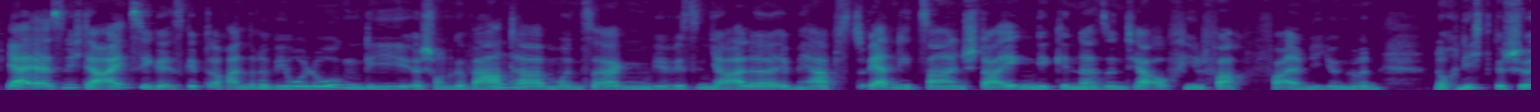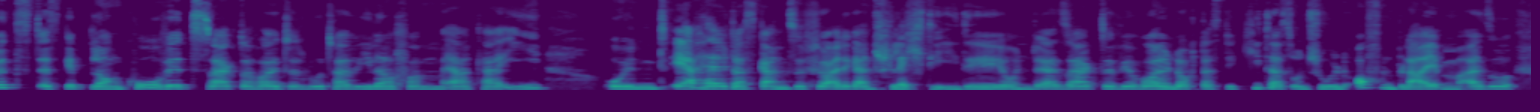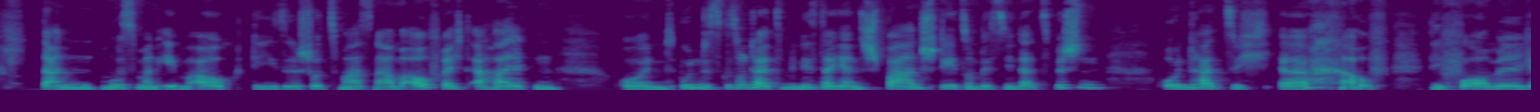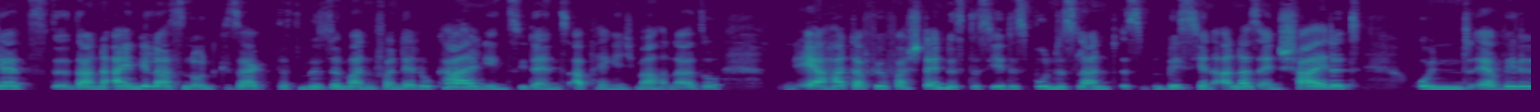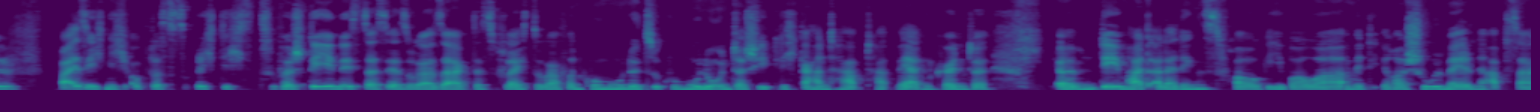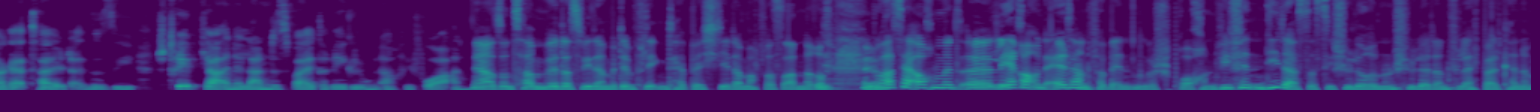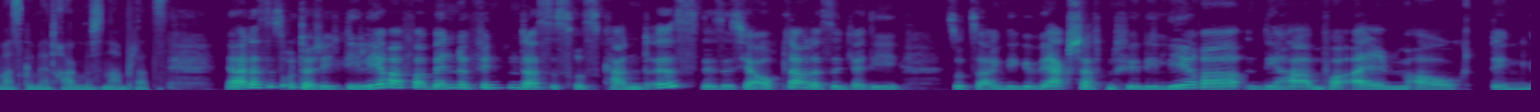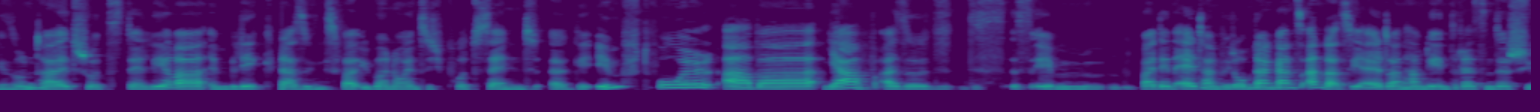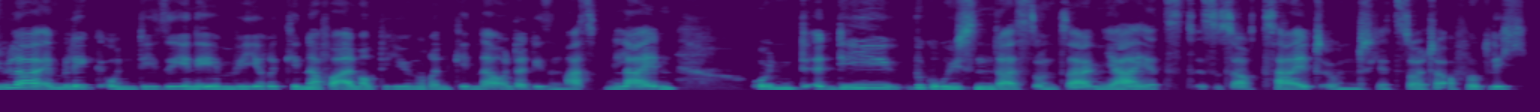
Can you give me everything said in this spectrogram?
Ja, er ist nicht der Einzige. Es gibt auch andere Virologen, die äh, schon gewarnt haben und sagen, wir wissen ja alle, im Herbst werden die Zahlen steigen. Die Kinder sind ja auch vielfach, vor allem die Jüngeren, noch nicht geschützt. Es gibt Long-Covid, sagte heute Lothar Wieler vom RKI. Und er hält das Ganze für eine ganz schlechte Idee. Und er sagte, wir wollen doch, dass die Kitas und Schulen offen bleiben. Also dann muss man eben auch diese Schutzmaßnahmen aufrechterhalten. Und Bundesgesundheitsminister Jens Spahn steht so ein bisschen dazwischen und hat sich äh, auf die Formel jetzt dann eingelassen und gesagt, das müsse man von der lokalen Inzidenz abhängig machen. Also er hat dafür Verständnis, dass jedes Bundesland es ein bisschen anders entscheidet und er will weiß ich nicht, ob das richtig zu verstehen ist, dass er sogar sagt, dass vielleicht sogar von Kommune zu Kommune unterschiedlich gehandhabt werden könnte. Ähm, dem hat allerdings Frau Gebauer mit ihrer Schulmail eine Absage erteilt. Also sie strebt ja eine landesweite Regelung nach wie vor an. Ja, sonst haben wir das wieder mit dem Flickenteppich. Jeder macht was anderes. Ja. Du hast ja auch mit äh, Lehrer- und Elternverbänden gesprochen. Wie finden die das, dass die Schülerinnen und Schüler dann vielleicht bald keine Maske mehr tragen müssen am Platz? Ja, das ist unterschiedlich. Die Lehrerverbände finden, dass es riskant ist. Das ist ja auch klar, das sind ja die sozusagen die Gewerkschaften für die Lehrer. Die haben vor allem auch den Gesundheitsschutz der Lehrer im Blick. Da sind zwar über 90 Prozent äh, geimpft wohl, aber ja, also das ist eben bei den Eltern wiederum dann ganz anders. Die Eltern haben die Interessen der Schüler im Blick und die sehen eben, wie ihre Kinder, vor allem auch die jüngeren Kinder, unter diesen Masken leiden. Und äh, die begrüßen das und sagen, ja, jetzt ist es auch Zeit und jetzt sollte auch wirklich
